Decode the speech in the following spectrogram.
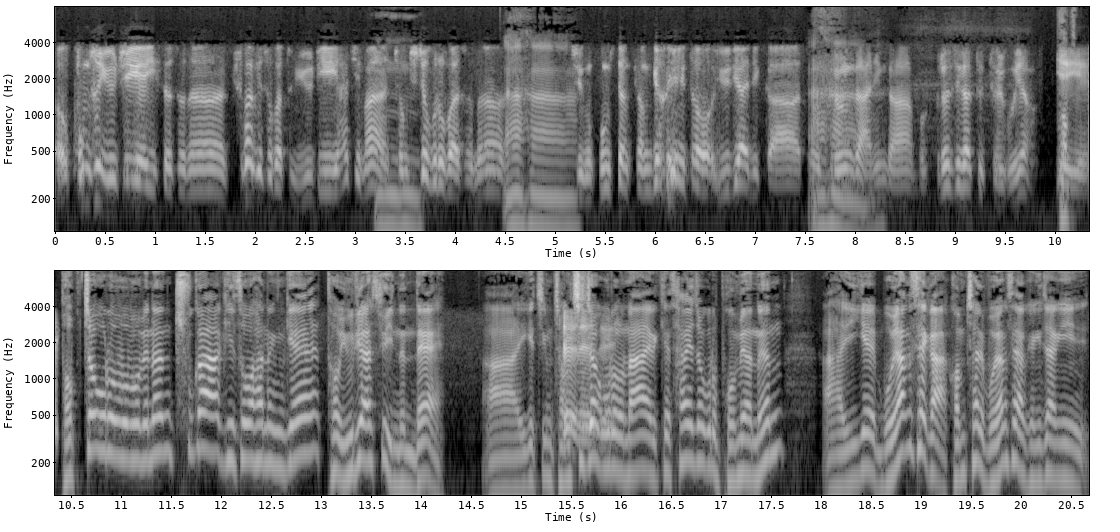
어, 공소 유지에 있어서는 추가 기소가 더 유리하지만 음. 정치적으로 봐서는 아하. 지금 공소장 변경이 더 유리하니까 더 그런 거 아닌가 뭐 그런 생각도 들고요. 법, 예, 예. 법 적으로 보면은 추가 기소하는 게 더 유리할 수 있는데 아 이게 지금 정치적으로나 네네네. 이렇게 사회적으로 보면은 아 이게 모양새가 검찰의 모양새가 굉장히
